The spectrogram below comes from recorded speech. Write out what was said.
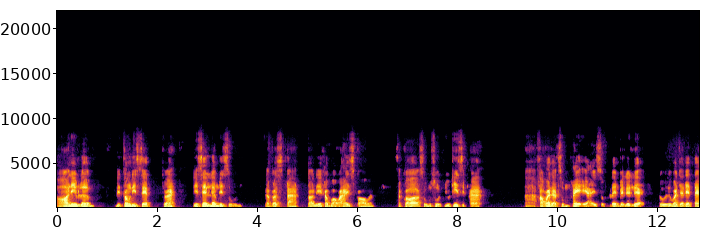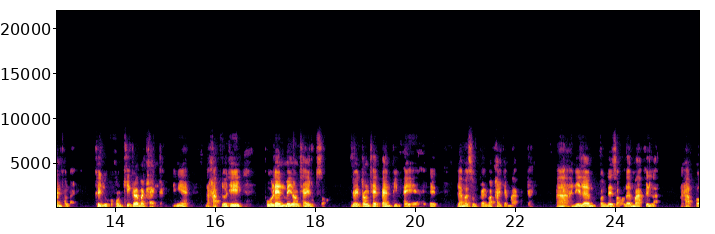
อ๋อ นี่เริ่ม ต้องรีเซ็ตใช่ไหมรีเซ็ตเริ่มที่ศูนย์ แล้วก็ start ตอนนี้เขาบอกว่าให้สกอร์มัน สกอร์สูงสุดอยู่ที่สิบห้า อ่า เขาก็จะสุ่มให้ AI สุ่มเล่นไปเรื่อยๆ ดูด้วยว่าจะได้แต้มเท่าไหร่ ขึ้นอยู่กับคนคลิกแล้วมาแข่งกัน อย่างเงี้ยนะครับ โดยที่ผู้เล่นไม่ต้องใช้ลูกศรโดยต้องใช้แปลนพิมพ์ให้ AI เล่น แล้วมาสุ่มกันว่าใครจะมาก อ่า อันนี้เริ่มคนที่สองเริ่มมากขึ้นละนะครับ โอ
